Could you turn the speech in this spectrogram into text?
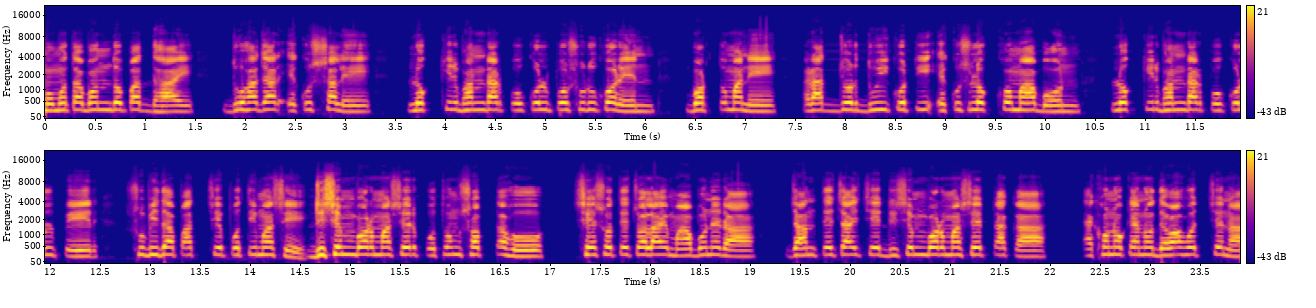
মমতা বন্দ্যোপাধ্যায় দু হাজার একুশ সালে লক্ষ্মীর ভাণ্ডার প্রকল্প শুরু করেন। বর্তমানে রাজ্যর দুই কোটি একুশ লক্ষ মা বোন লক্ষ্মীর ভাণ্ডার প্রকল্পের সুবিধা পাচ্ছে প্রতি মাসে। ডিসেম্বর মাসের প্রথম সপ্তাহ শেষ হতে চলায় মা বোনেরা জানতে চাইছে ডিসেম্বর মাসের টাকা এখনও কেন দেওয়া হচ্ছে না।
